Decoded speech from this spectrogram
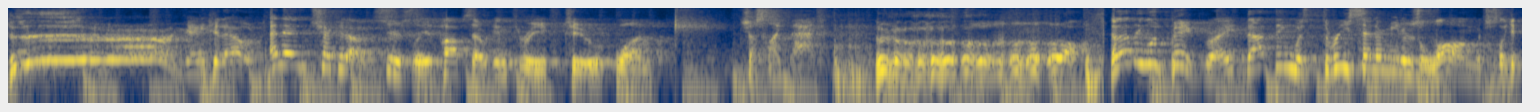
yank it out. And then check it out. Seriously, it pops out in three, two, one, just like that. now that thing looked big, right? That thing was three centimeters long, which is like an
